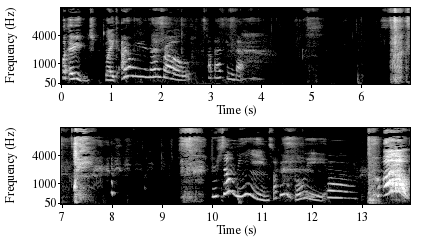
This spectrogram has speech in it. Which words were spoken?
What age? Like, I don't even know, bro. Stop asking me that. You're so mean. Stop being a bully. Oh! oh!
